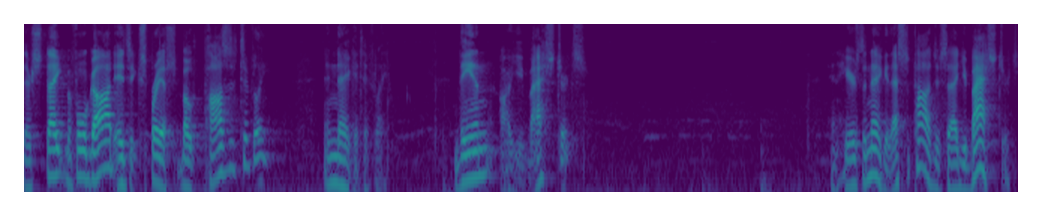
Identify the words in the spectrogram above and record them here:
Their state before God is expressed both positively and negatively. Then are you bastards? And here's the negative. That's the positive side. You bastards.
